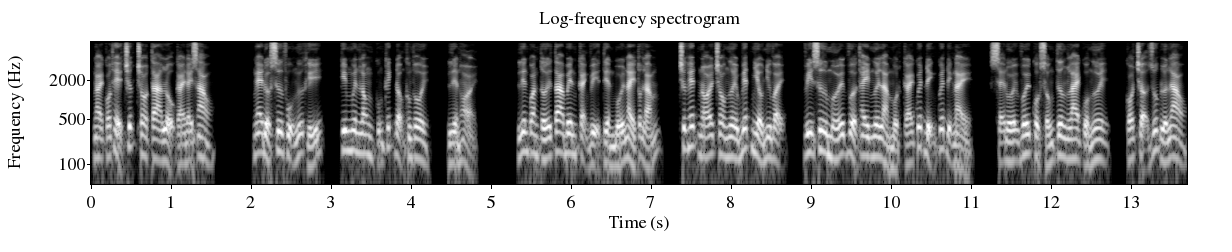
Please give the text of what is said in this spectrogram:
ngài có thể trước cho ta lộ cái đấy sao? Nghe được sư phụ ngữ khí, kim nguyên long cũng kích động không thôi, liền hỏi. Liên quan tới ta bên cạnh vị tiền bối này tốt lắm trước hết nói cho ngươi biết nhiều như vậy, vi sư mới vừa thay ngươi làm một cái quyết định quyết định này, sẽ đối với cuộc sống tương lai của ngươi có trợ giúp lớn lao.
